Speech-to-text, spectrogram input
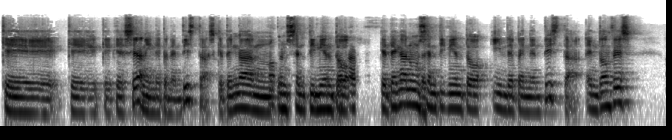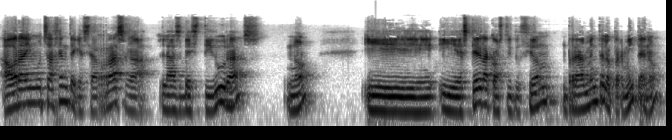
que, que, que, sean independentistas, que tengan un sentimiento que tengan un sentimiento independentista. Entonces, ahora hay mucha gente que se rasga las vestiduras ¿no? Y, es que la Constitución realmente lo permite, ¿no?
